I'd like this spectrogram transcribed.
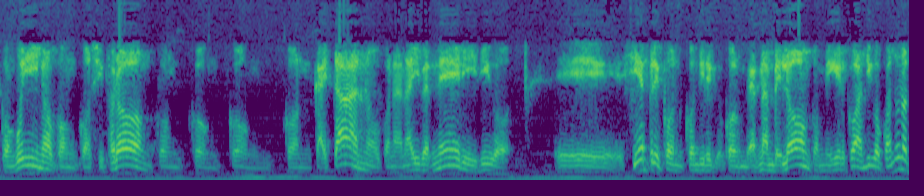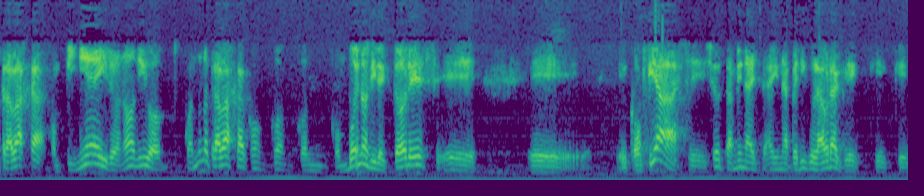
con Guino, con, con Cifrón, con, con, con, con Caetano, con Anaí Berneri, digo, eh, siempre con, con, con Hernán Belón, con Miguel Coan, digo, cuando uno trabaja con Piñeiro, ¿no? Digo, cuando uno trabaja con, con, buenos directores, eh, eh, eh confías. yo también hay, hay, una película ahora que, que, que,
